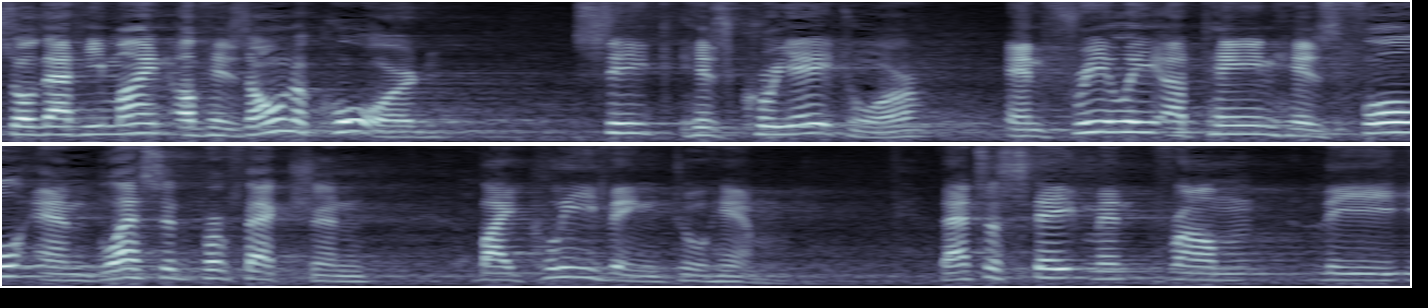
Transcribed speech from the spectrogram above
so that he might of his own accord seek his Creator and freely attain his full and blessed perfection by cleaving to him. That's a statement from the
